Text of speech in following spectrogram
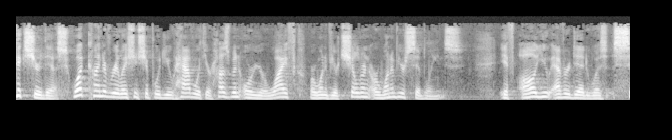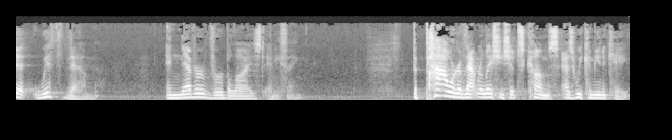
Picture this. What kind of relationship would you have with your husband or your wife or one of your children or one of your siblings if all you ever did was sit with them and never verbalized anything? The power of that relationship comes as we communicate,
